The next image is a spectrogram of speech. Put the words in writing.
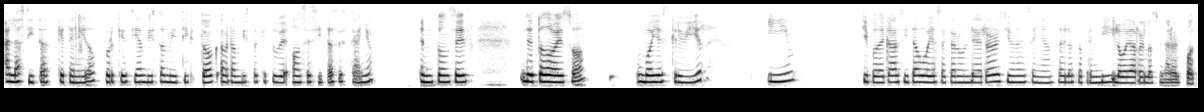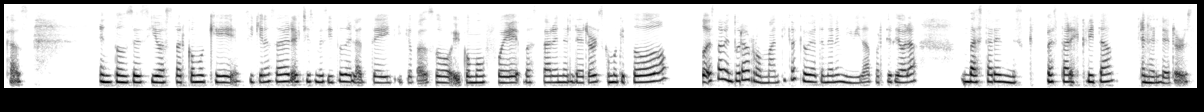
a las citas que he tenido, porque si han visto mi TikTok, habrán visto que tuve 11 citas este año. Entonces, de todo eso voy a escribir y tipo de cada cita voy a sacar un letter y una enseñanza de lo que aprendí y lo voy a relacionar al podcast. Entonces, sí va a estar como que, si quieren saber el chismecito de la date y qué pasó y cómo fue, va a estar en el letters, como que todo, toda esta aventura romántica que voy a tener en mi vida a partir de ahora va a estar, en, va a estar escrita en el letters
